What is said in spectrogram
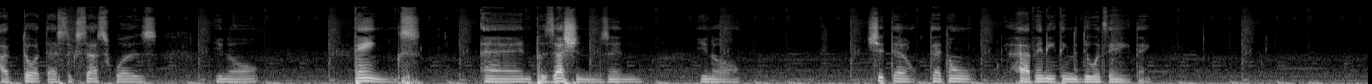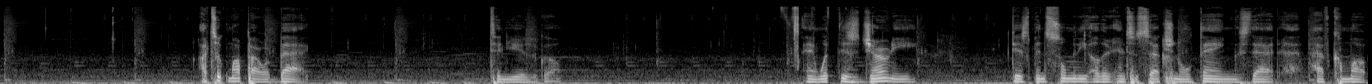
I thought that success was, you know, things and possessions and, you know, shit that that don't have anything to do with anything. I took my power back 10 years ago. And with this journey, there's been so many other intersectional things that have come up.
